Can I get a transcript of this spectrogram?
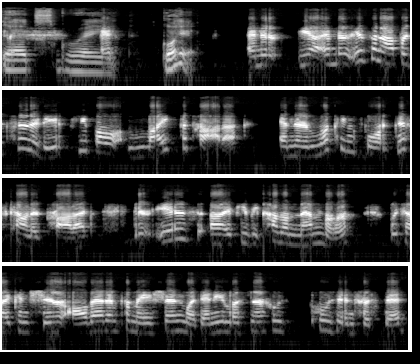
That's great. And, Go ahead. And there, yeah, and there is an opportunity if people like the product and they're looking for discounted products, there is, uh, if you become a member, which I can share all that information with any listener who's, who's interested,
